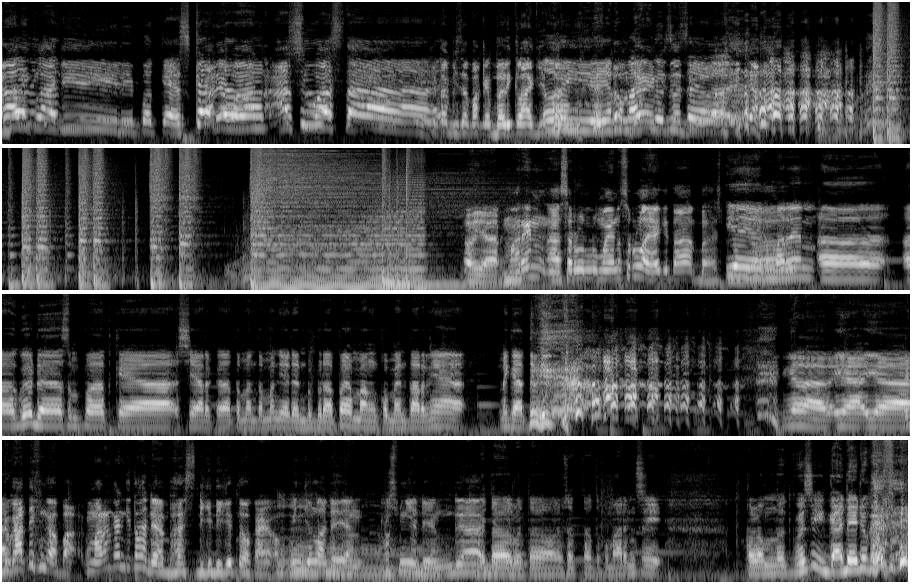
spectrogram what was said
Balik lagi di podcast karyawan Aswasta. Kita bisa pakai balik lagi Oh Tom. iya, yang kemarin nggak bisa ya, dua. Iya. Oh ya, kemarin uh, seru lumayan seru lah ya kita bahas Iya ya pinjol. kemarin eh, eh, gue udah sempet kayak share ke teman-teman ya dan beberapa emang komentarnya negatif. Enggak lah, ya ya. edukatif nggak Pak? Kemarin kan kita ada bahas dikit-dikit tuh kayak oh, pinjol ada yang resmi ada yang enggak betul gitu. betul episode satu kemarin sih. Kalau menurut gue sih gak ada edukasi.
